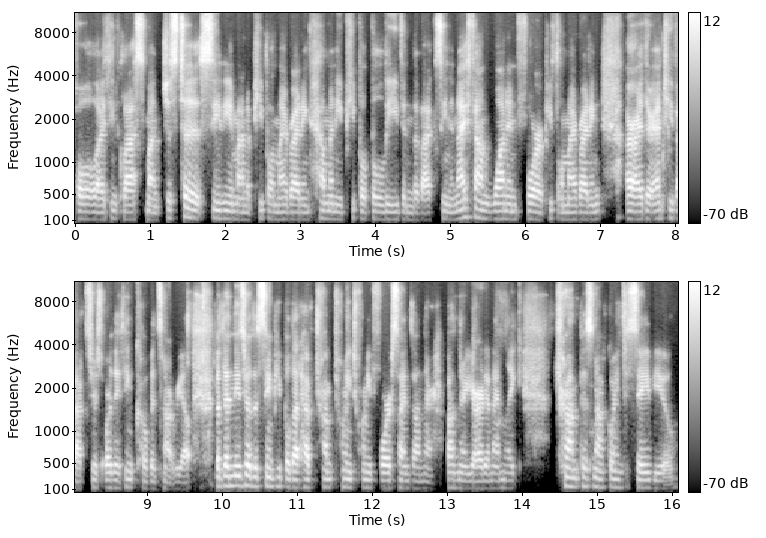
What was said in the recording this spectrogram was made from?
poll i think last month just to see the amount of people in my writing how many people believe in the vaccine and i found one in four people in my writing are either anti-vaxxers or they think covid's not real but then these are the same people that have trump 2024 signs on their on their yard and i'm like trump is not going to save you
